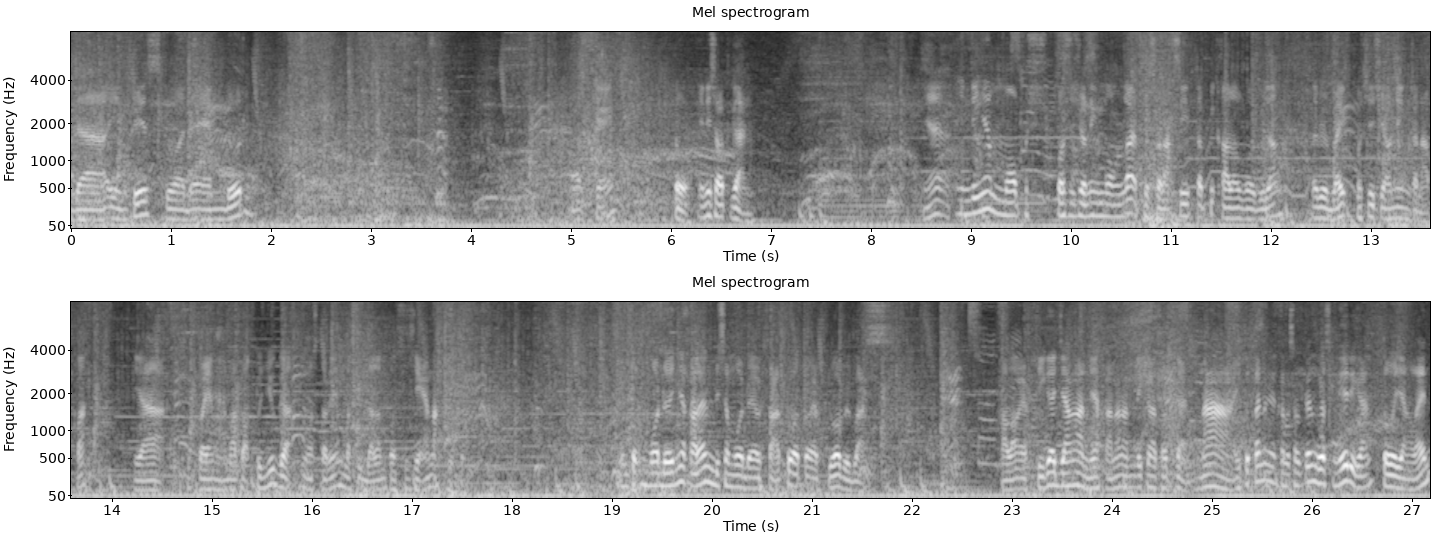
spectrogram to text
ada invis gua ada endure oke. Okay. tuh ini shotgun. Ya intinya mau positioning mau enggak terserah sih. Tapi kalau gue bilang lebih baik positioning. Kenapa? Ya supaya menghemat waktu juga. Monsternya masih dalam posisi enak gitu. Untuk modenya kalian bisa mode F1 atau F2 bebas. Kalau F3 jangan ya karena nanti kena shotgun. Nah itu kan yang kena shotgun gue sendiri kan. Tuh yang lain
